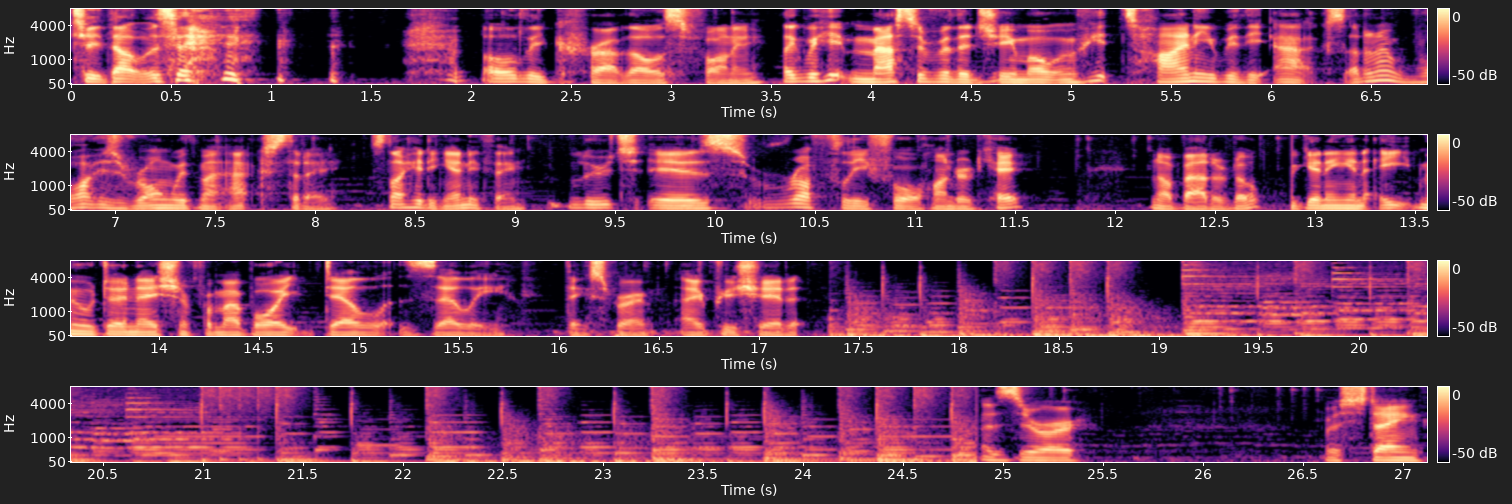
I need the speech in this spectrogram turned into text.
Dude, that was Holy crap, that was funny. Like, we hit massive with the Gmaul and we hit tiny with the axe. I don't know what is wrong with my axe today. It's not hitting anything. Loot is roughly 400k. Not bad at all. We're getting an 8 mil donation from my boy Del Zelly. Thanks, bro. I appreciate it. A zero. We're staying.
